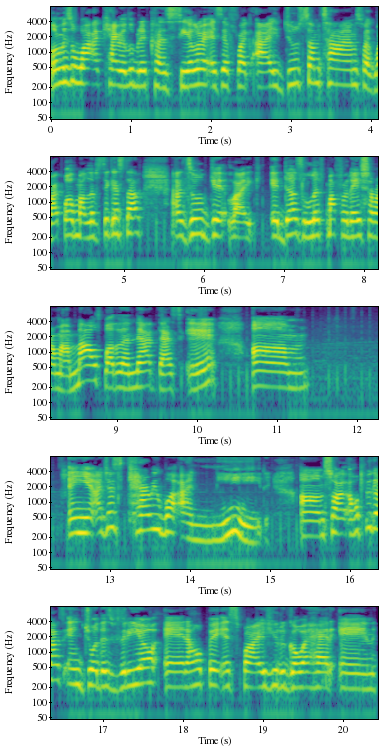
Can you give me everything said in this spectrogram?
The only reason why I carry a little bit of concealer is if like I do sometimes like wipe off my lipstick and stuff. I do get like, it does lift my foundation around my mouth. But other than that, that's it. Um, and yeah i just carry what i need. Um so i hope you guys enjoyed this video and i hope it inspires you to go ahead and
